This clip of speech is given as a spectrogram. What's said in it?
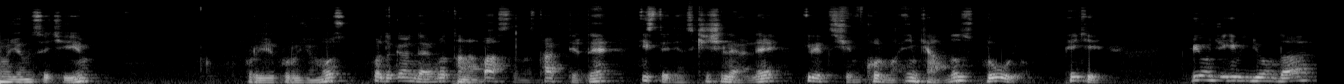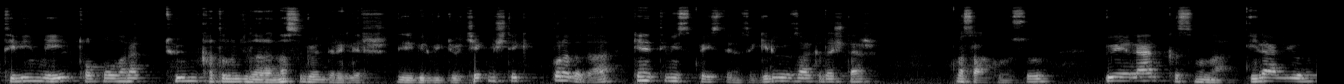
hocamı seçeyim. Proje kurucumuz. Burada gönder butonuna bastığınız takdirde istediğiniz kişilerle iletişim kurma imkanınız doğuyor. Peki bir önceki videomda Twin Mail toplu olarak tüm katılımcılara nasıl gönderilir diye bir video çekmiştik. Burada da gene Twin Space'lerimize giriyoruz arkadaşlar. Masal konusu. Üyeler kısmına ilerliyorum.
